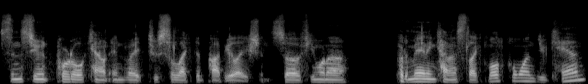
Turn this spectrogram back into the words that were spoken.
send student portal account invite to selected population. So if you want to put them in and kind of select multiple ones, you can.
